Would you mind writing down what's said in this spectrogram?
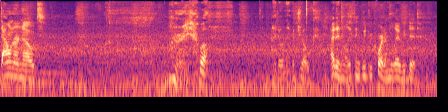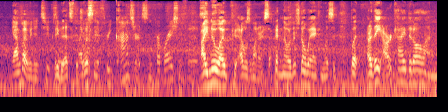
downer note. All right. Well, I don't have a joke. I didn't really think we'd record. I'm glad we did. Yeah, I'm glad we did too. 'cause Maybe I- that's the I joke. listened to three concerts in preparation for this. I knew I. was wondering. No, there's no way I can listen. But are they archived at all on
